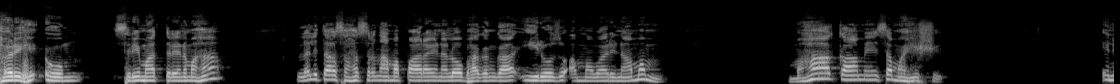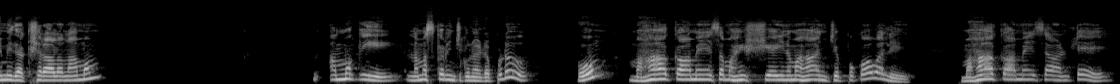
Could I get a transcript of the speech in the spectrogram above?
హరి ఓం శ్రీమాత్రే నమ. లలితా సహస్రనామ పారాయణలో భాగంగా ఈరోజు అమ్మవారి నామం మహాకామేశ మహిషి. ఎనిమిది అక్షరాల నామం. అమ్మకి నమస్కరించుకునేటప్పుడు ఓం మహాకామేశ మహిష్యై నమ అని చెప్పుకోవాలి. మహాకామేశ అంటే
